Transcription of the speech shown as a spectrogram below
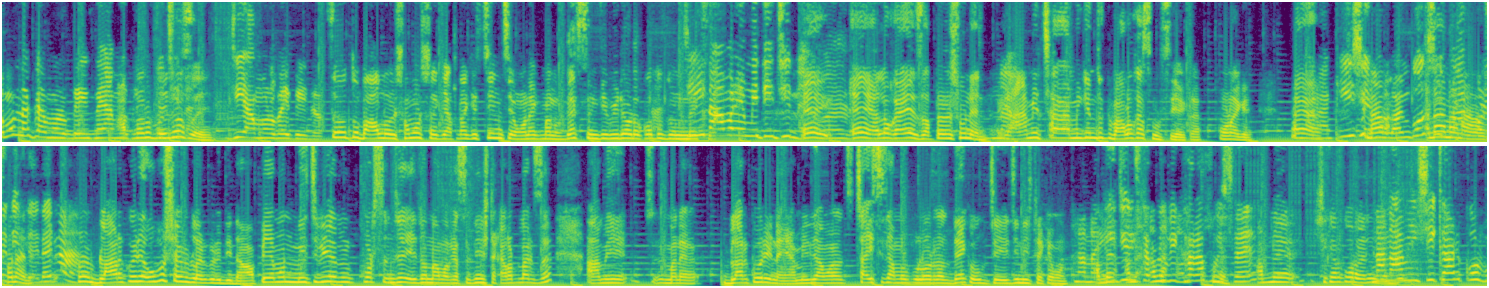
এমন না যে আমারও পেজ নাই আমি আপনারও পেজ আছে? জি আমারও ভাই পেজ আছে। তো তো ভালো সমস্যা কি? আপনাকে চিনছে অনেক মানুষ। দেখছেন কি ভিডিওটা কতজন জি দেখছে না আমার এমনিতেই চিনে এই এই হ্যালো গাইস আপনারা শুনেন? আমি আমি কিন্তু ভালো কাজ করছি একটা ওনাকে। না, না? আমি বলছি না, না, blur না, করে শোনেন। দিতে, তাই না? ব্লার করে অবশ্যই আমি ব্লার করে দিতাম আপনি এমন মিসবিহেভ করছেন যে এই জন্য আমার কাছে জিনিসটা খারাপ লাগছে। আমি মানে ব্লার করি নাই। আমি যে আমার চাইছি যে আমার পোলোরা দেখুক যে এই জিনিসটা কেমন। না না এই জিনিসটা খুবই খারাপ আপনি স্বীকার করেন না না আমি স্বীকার করব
